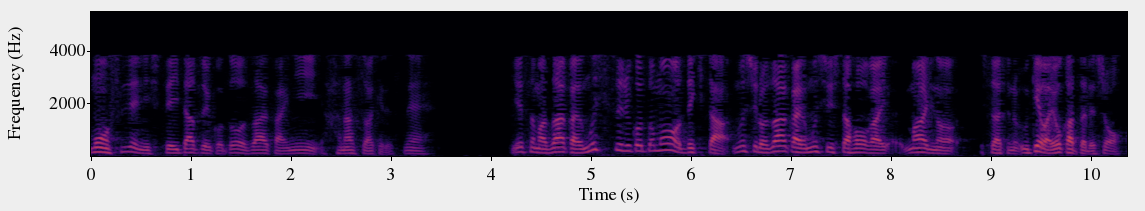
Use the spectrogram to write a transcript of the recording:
もうすでにしていたということをザーカイに話すわけですね。イエス様はザーカイを無視することもできた。むしろザーカイを無視した方が周りの人たちの受けは良かったでしょ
